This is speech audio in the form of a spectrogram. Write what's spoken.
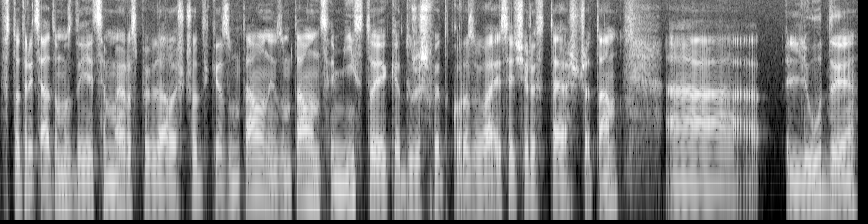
в 130-му, здається, ми розповідали, що таке зумтаун. І зумтаун це місто, яке дуже швидко розвивається через те, що там е, люди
